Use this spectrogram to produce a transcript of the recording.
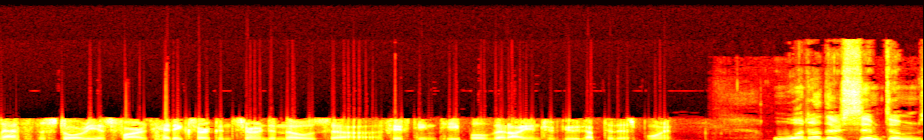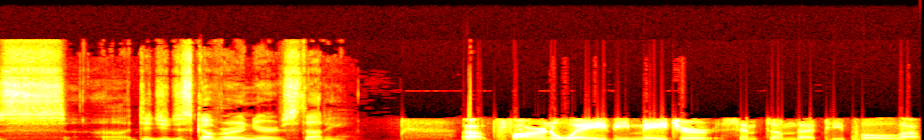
that's the story as far as headaches are concerned in those uh, 15 people that I interviewed up to this point. What other symptoms uh, did you discover in your study? Uh, far and away, the major symptom that people uh,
